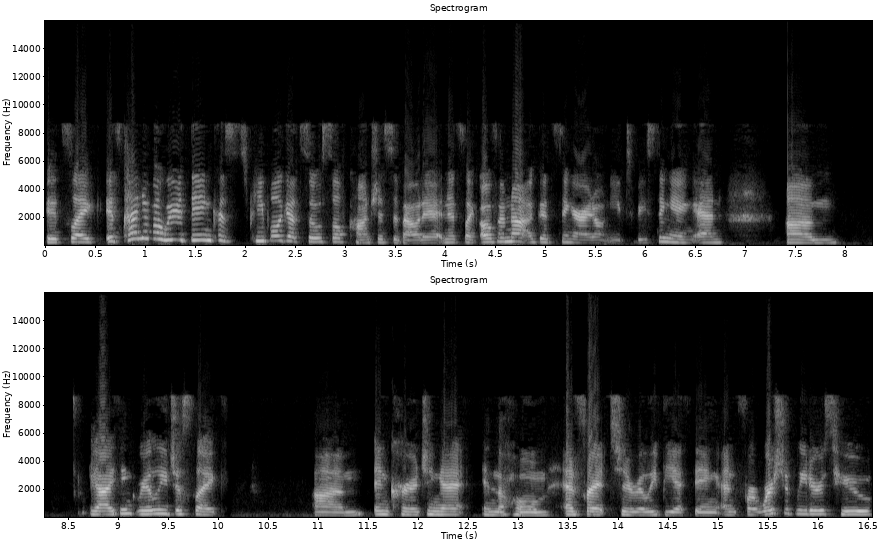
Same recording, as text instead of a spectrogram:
It's like it's kind of a weird thing because people get so self conscious about it, and it's like, oh, if I'm not a good singer, I don't need to be singing, and um, yeah, I think really just like um, encouraging it in the home and for it to really be a thing. And for worship leaders who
